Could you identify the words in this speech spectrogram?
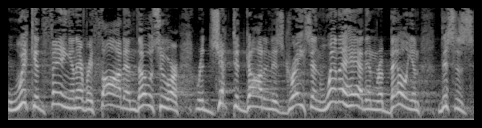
wicked thing and every thought and those who are rejected God and His grace and went ahead in rebellion. This is,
